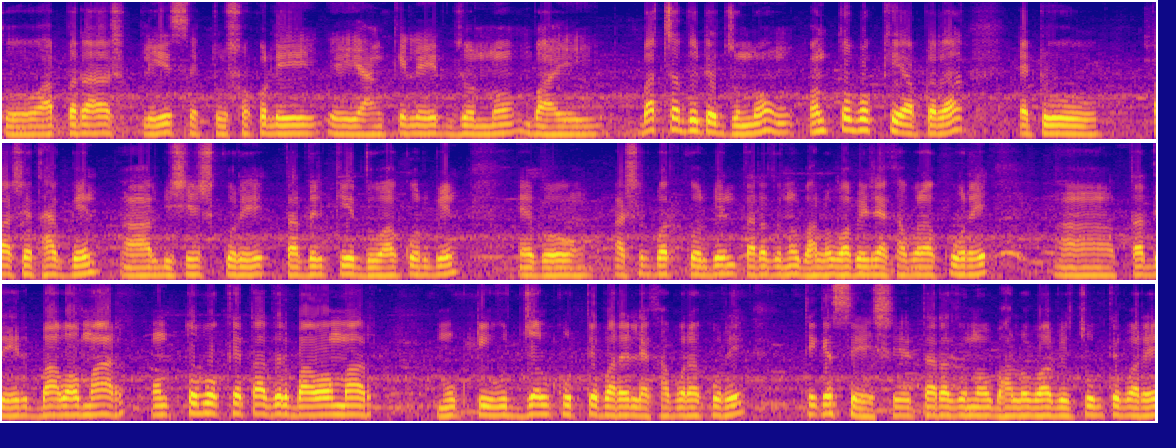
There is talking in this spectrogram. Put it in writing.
তো আপনারা প্লিজ একটু সকলেই এই আঙ্কেলের জন্য বা এই বাচ্চা দুইটার জন্য অন্তপক্ষে আপনারা একটু পাশে থাকবেন আর বিশেষ করে তাদেরকে দোয়া করবেন এবং আশীর্বাদ করবেন তারা যেন ভালোভাবে লেখাপড়া করে তাদের বাবা মার অন্তপক্ষে তাদের বাবা মার মুখটি উজ্জ্বল করতে পারে, লেখাপড়া করে, ঠিক আছে? সে তারা যেন ভালোভাবে চলতে পারে,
